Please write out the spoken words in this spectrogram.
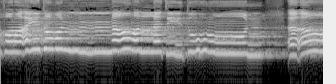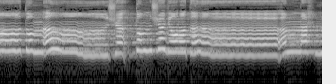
أفرأيتم النار التي تورون أأنتم أنشأتم شجرتها أم نحن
